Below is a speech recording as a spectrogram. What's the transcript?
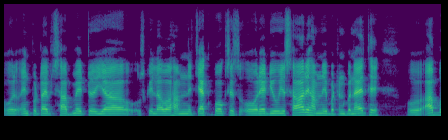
और इनपुट टाइप सबमिट या उसके अलावा हमने चेक बॉक्सेस और रेडियो ये सारे हमने बटन बनाए थे। और अब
